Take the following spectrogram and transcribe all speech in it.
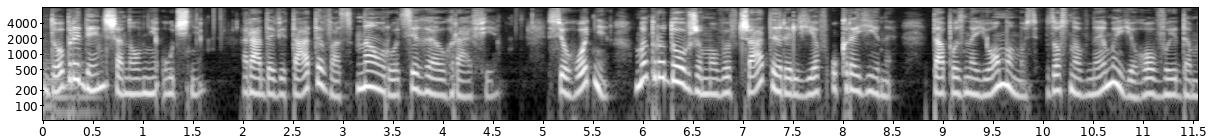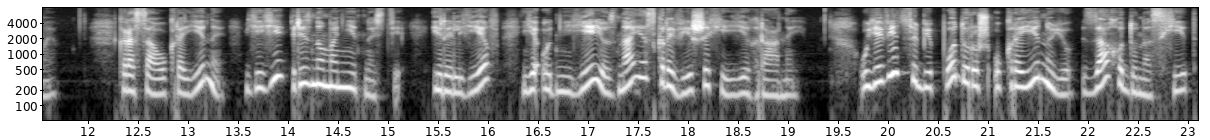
Добрий день, шановні учні! Рада вітати вас на уроці географії. Сьогодні ми продовжимо вивчати рельєф України та познайомимось з основними його видами. Краса України в її різноманітності, і рельєф є однією з найяскравіших її граней. Уявіть собі подорож Україною з заходу на схід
